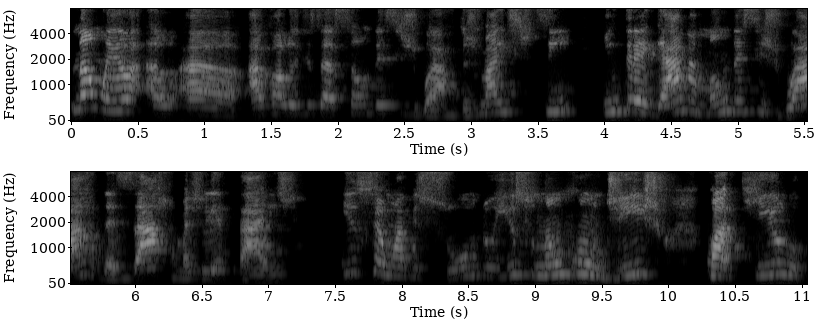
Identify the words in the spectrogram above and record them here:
não é a, a, a valorização desses guardas, mas sim entregar na mão desses guardas armas letais. Isso é um absurdo, isso não condiz com aquilo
